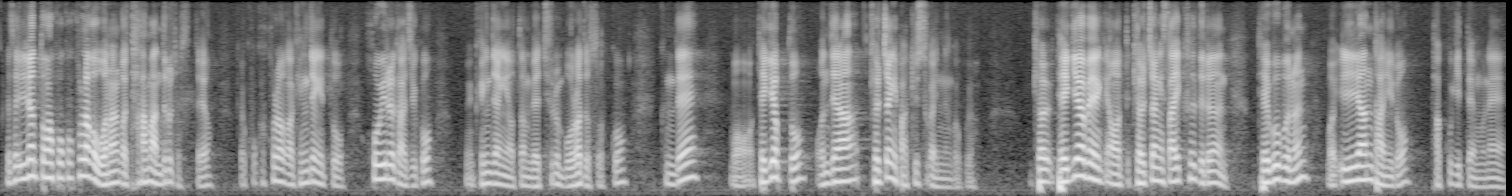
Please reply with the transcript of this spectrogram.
그래서 1년 동안 코카콜라가 원하는 걸 다 만들어줬었대요. 그러니까 코카콜라가 굉장히 또 호의를 가지고 굉장히 어떤 매출을 몰아줬었고, 근데 뭐 대기업도 언제나 결정이 바뀔 수가 있는 거고요. 결, 대기업의 어, 결정의 사이클들은 대부분은 뭐 1년 단위로 바꾸기 때문에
